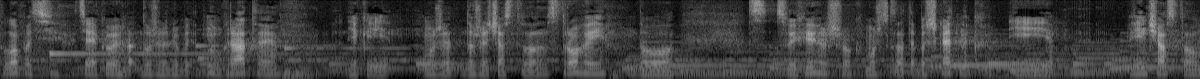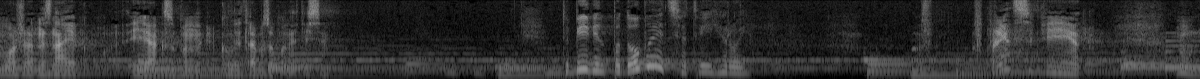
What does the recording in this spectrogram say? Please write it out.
хлопець, який дуже любить ну, грати, який може дуже часто строгий до своїх іграшок, можна сказати, безшкетник. І він часто може не знає, як, зупини, коли треба зупинитися. Тобі він подобається, твій герой? В принципі, ну,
